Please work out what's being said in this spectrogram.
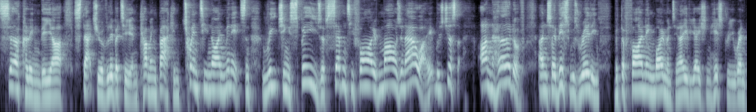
circling the uh, Statue of Liberty and coming back in 29 minutes and reaching speeds of 75 miles an hour. It was just unheard of. And so this was really the defining moment in aviation history when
